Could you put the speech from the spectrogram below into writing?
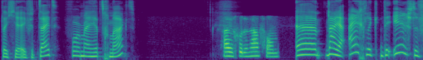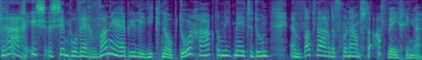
dat je even tijd voor mij hebt gemaakt. Hi, goedenavond. Uh, nou ja, eigenlijk de eerste vraag is simpelweg: wanneer hebben jullie die knoop doorgehakt om niet mee te doen? En wat waren de voornaamste afwegingen?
